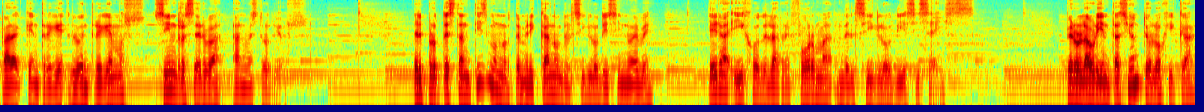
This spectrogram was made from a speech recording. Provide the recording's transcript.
para que lo entreguemos sin reserva a nuestro Dios. El protestantismo norteamericano del siglo XIX era hijo de la reforma del siglo XVI. Pero la orientación teológica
